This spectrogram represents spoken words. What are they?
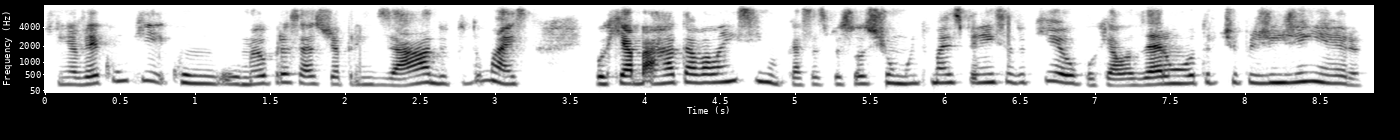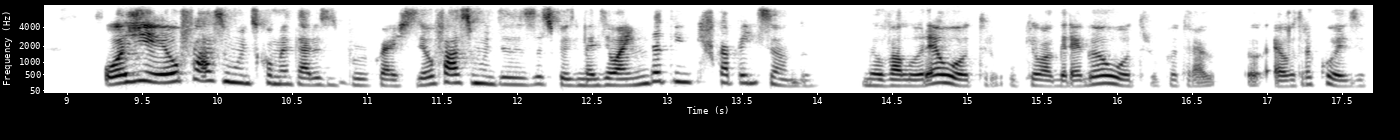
Tinha a ver com, que, com o meu processo de aprendizado e tudo mais. Porque a barra estava lá em cima, porque essas pessoas tinham muito mais experiência do que eu, porque elas eram outro tipo de engenheiro. Hoje eu faço muitos comentários por quests, eu faço muitas dessas coisas, mas eu ainda tenho que ficar pensando. Meu valor é outro, o que eu agrego é outro, o que eu trago é outra coisa.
